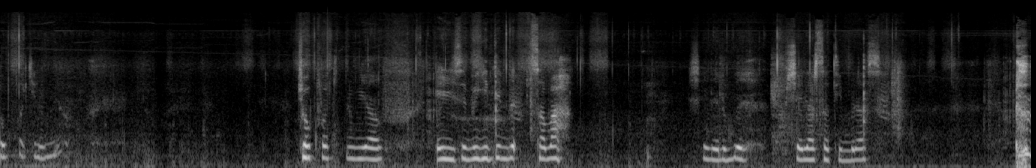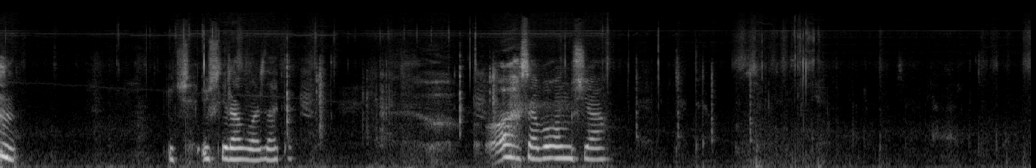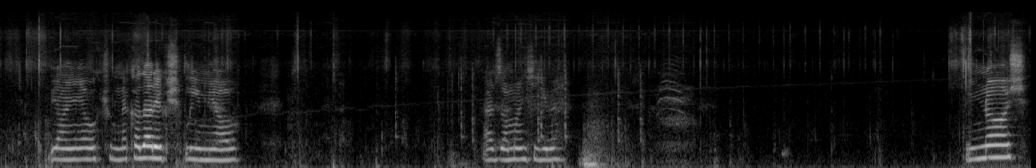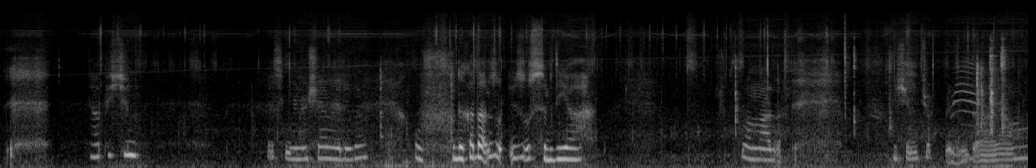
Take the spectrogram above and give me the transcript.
çok fakirim ya. Çok fakirim ya. En iyisi bir gideyim de sabah şeylerimi bir şeyler satayım biraz. 3 3 liram var zaten. Oh sabah olmuş ya. Bir aynaya bakıyorum ne kadar yakışıklıyım ya. Her zamanki gibi. Minnoş. Ne yapıyorsun? Kesin Minnoş'a verelim. Of ne kadar uzun, sürdü ya. Onlar da. İşim çok benim daha ya.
